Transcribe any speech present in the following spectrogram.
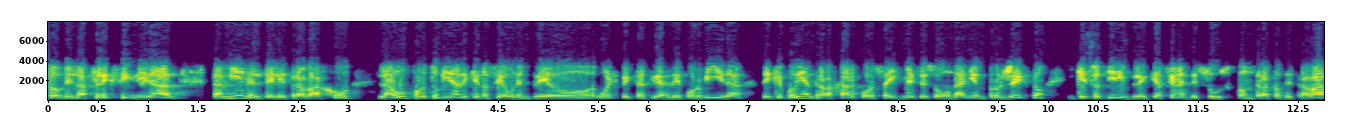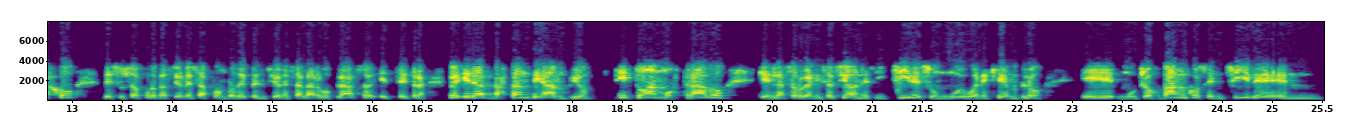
sobre la flexibilidad también el teletrabajo, la oportunidad de que no sea un empleo o expectativas de por vida, de que podían trabajar por seis meses o un año en proyecto y que eso tiene implicaciones de sus contratos de trabajo, de sus aportaciones a fondos de pensiones a largo plazo, etc. Era bastante amplio. Esto ha mostrado que en las organizaciones, y Chile es un muy buen ejemplo, eh, muchos bancos en Chile en,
